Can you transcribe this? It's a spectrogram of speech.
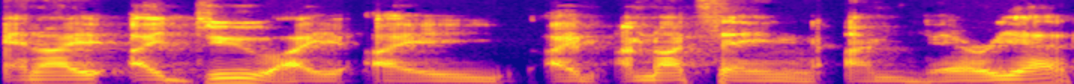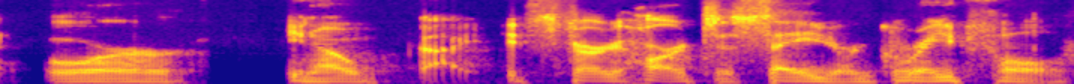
And I, I do, I, I, I, am not saying I'm there yet, or, you know, it's very hard to say you're grateful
